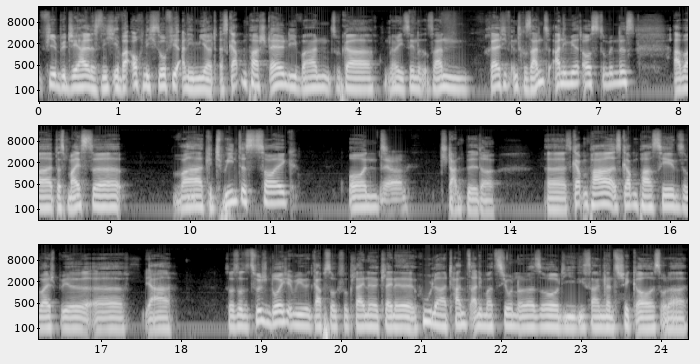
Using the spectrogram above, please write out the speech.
viel Budget halt es nicht. Ihr war auch nicht so viel animiert. Es gab ein paar Stellen, die waren sogar, na, die sehen, sahen relativ interessant animiert aus zumindest. Aber das meiste war getweentes Zeug und Ja. Standbilder. Äh, es gab ein paar, es gab ein paar Szenen, zum Beispiel, äh, ja, so, so zwischendurch irgendwie gab es so, so kleine, kleine Hula-Tanzanimationen oder so, die, die sahen ganz schick aus oder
